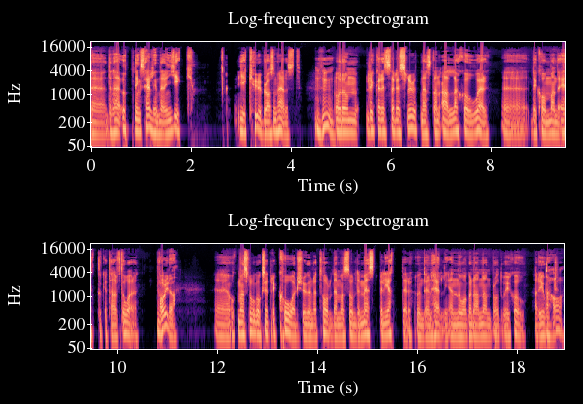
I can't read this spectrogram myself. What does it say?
eh, Den här öppningshelgen när den gick, gick hur bra som helst. Mhm. Och de lyckades sälja slut nästan alla shower eh, det kommande ett och ett halvt året. Oj då. Eh, Och man slog också ett rekord 2012 där man sålde mest biljetter under en helg än någon annan Broadway show hade gjort. Jaha.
